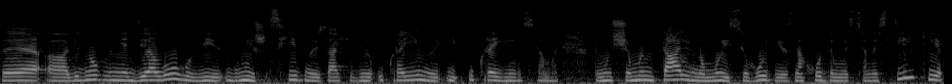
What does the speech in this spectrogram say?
це е, відновлення діалогу між східною і західною Україною і українцями, тому що ментально ми сьогодні знаходимося настільки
